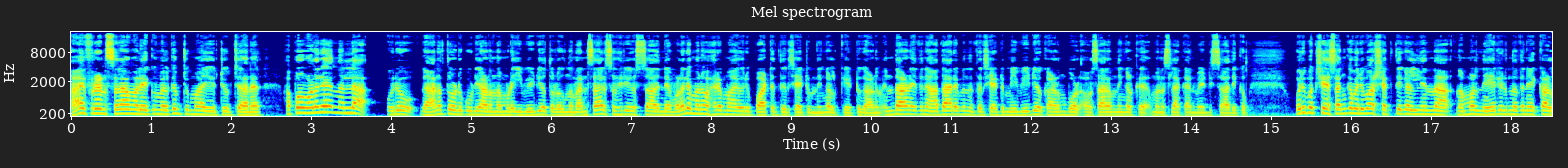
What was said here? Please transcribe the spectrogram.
ഹായ് ഫ്രണ്ട്സ് സലാം വലൈക്കും welcome to my YouTube channel. അപ്പോൾ വളരെ നല്ല ഒരു ഗാനത്തോടു കൂടിയാണ് നമ്മുടെ ഈ വീഡിയോ തുടങ്ങുന്നത്. അൻസാർ സുഹരി ഉസ്താദിന്റെ വളരെ മനോഹരമായ ഒരു പാട്ട് തീർച്ചയായിട്ടും നിങ്ങൾ കേട്ടു കാണും. എന്താണ് ഇതിന് ആധാരമെന്ന് തീർച്ചയായിട്ടും ഈ വീഡിയോ കാണുമ്പോൾ അവസാനം നിങ്ങൾക്ക് മനസ്സിലാക്കാൻ വേണ്ടി സാധിക്കും. ഒരുപക്ഷെ സംഘപരിവാർ ശക്തികളിൽ നിന്ന് നമ്മൾ നേരിടുന്നതിനേക്കാൾ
